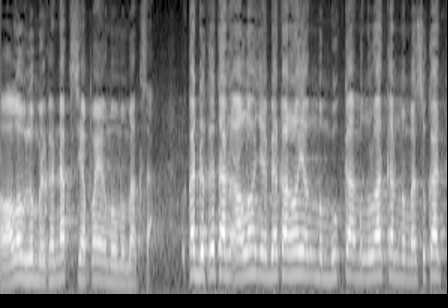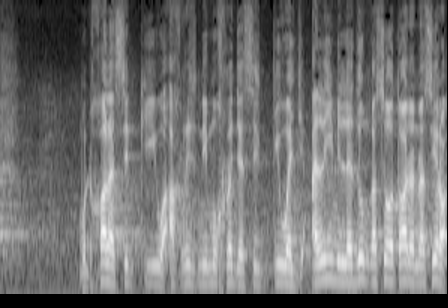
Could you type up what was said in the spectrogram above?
Kalau Allah belum berkehendak siapa yang mau memaksa maka dekatan Allahnya biarkan Allah yang membuka, mengeluarkan, memasukkan mudkhala sidki wa akhrizni mukhraja sidki waj'ali min ladunka sultanan nasira.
